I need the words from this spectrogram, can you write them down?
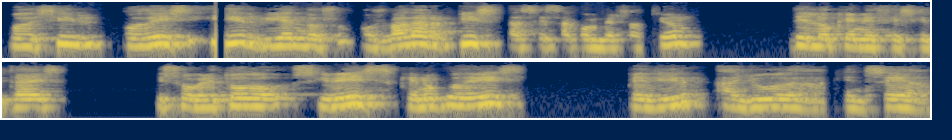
podéis ir, podéis ir viendo, os va a dar pistas esa conversación de lo que necesitáis. Y sobre todo, si veis que no podéis, pedir ayuda a quien sea.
